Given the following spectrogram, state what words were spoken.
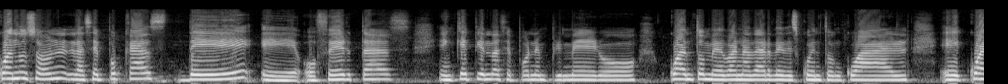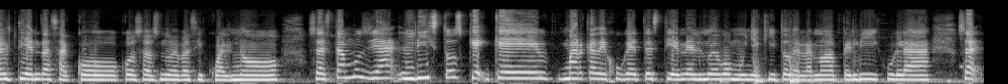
cuándo son las épocas de eh, ofertas, en qué tienda se ponen primero, cuánto me van a dar de descuento en cuál, eh, cuál tienda sacó cosas nuevas y cuál no. O sea, estamos ya listos. ¿Qué, ¿Qué marca de juguetes tiene el nuevo muñequito de la nueva película? O sea,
